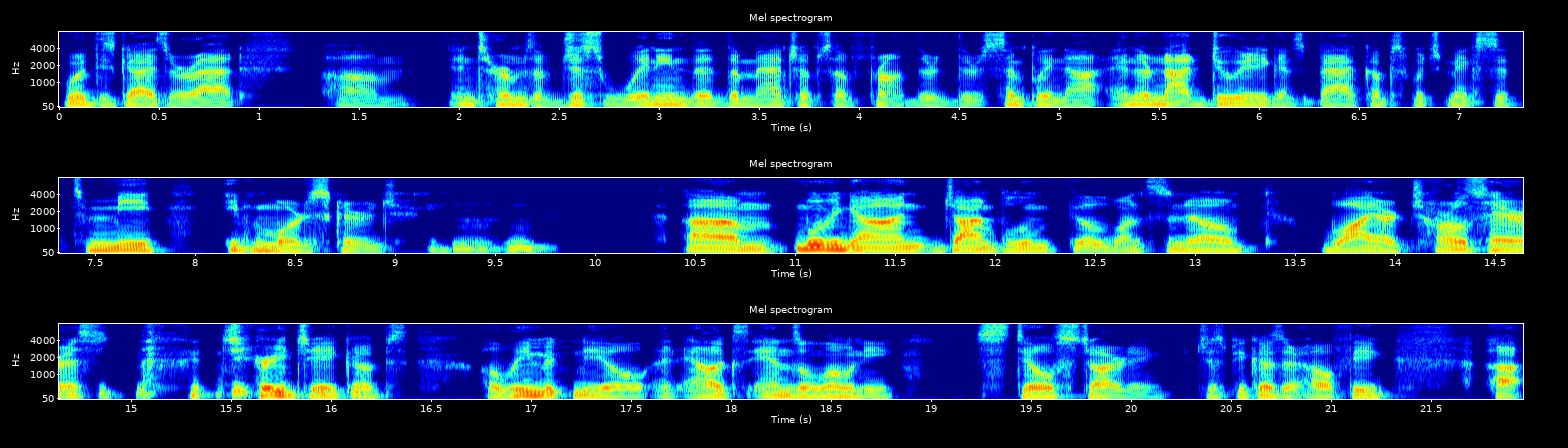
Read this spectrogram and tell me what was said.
where these guys are at um, in terms of just winning the the matchups up front. They're they're simply not, and they're not doing it against backups, which makes it to me even more discouraging. Mm-hmm. Um, moving on, John Bloomfield wants to know why are Charles Harris, Jerry Jacobs, Alim McNeill, and Alex Anzalone still starting just because they're healthy? Uh,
